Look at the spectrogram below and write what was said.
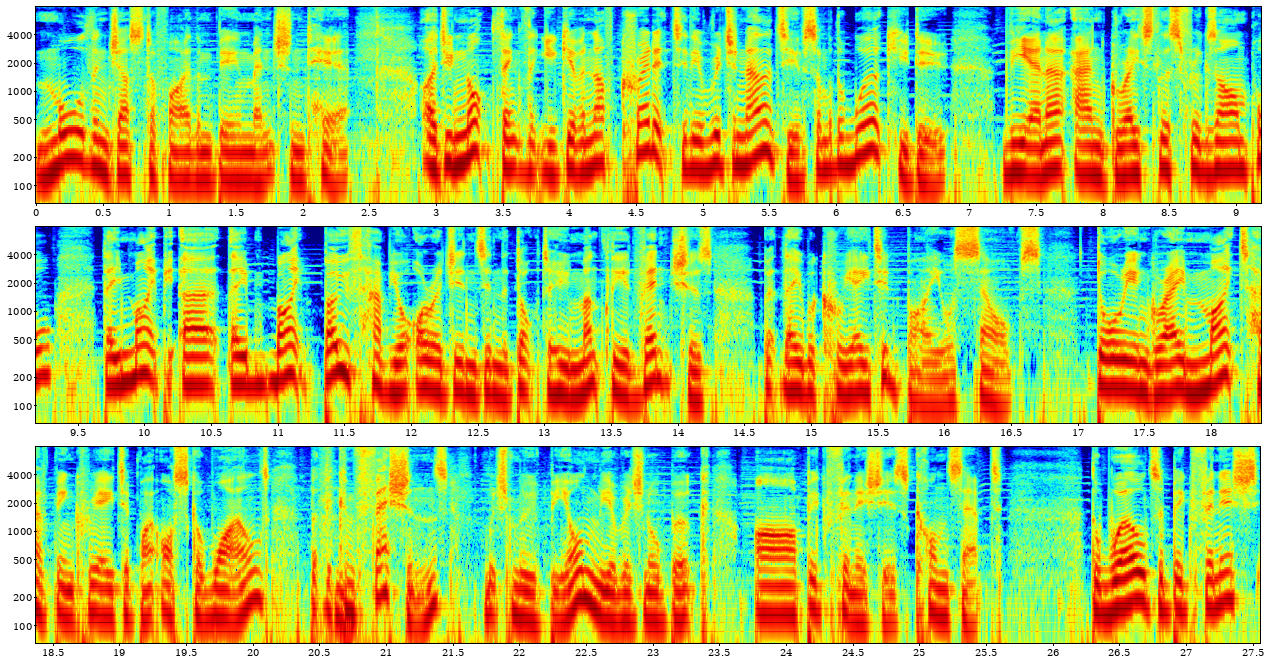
more than justify them being mentioned here. I do not think that you give enough credit to the originality of some of the work you do. Vienna and Graceless, for example, they might be, uh, they might both have your origins in the Doctor Who monthly adventures, but they were created by yourselves. Dorian Gray might have been created by Oscar Wilde, but the Confessions, which move beyond the original book, are Big Finish's concept. The Worlds of Big Finish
